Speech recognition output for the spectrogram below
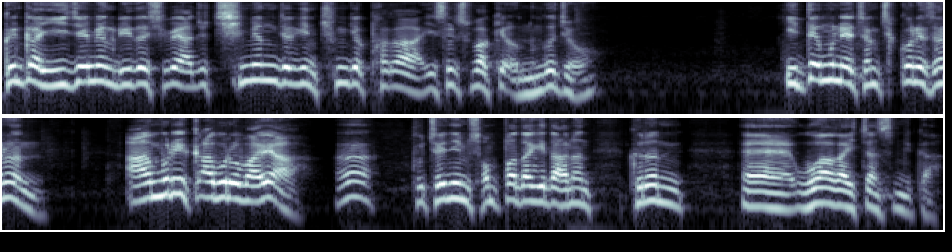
그러니까 이재명 리더십에 아주 치명적인 충격파가 있을 수밖에 없는 거죠. 이 때문에 정치권에서는 아무리 까불어 봐야 어? 부처님 손바닥이다 하는 그런 에, 우화가 있지 않습니까?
